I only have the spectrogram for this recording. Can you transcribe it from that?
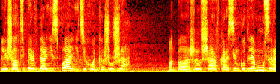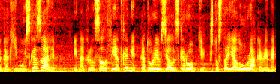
лежал теперь в дальней спальне, тихонько жужжа. Он положил шар в корзинку для мусора, как ему и сказали, и накрыл салфетками, которые взял из коробки, что стояла у раковины,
